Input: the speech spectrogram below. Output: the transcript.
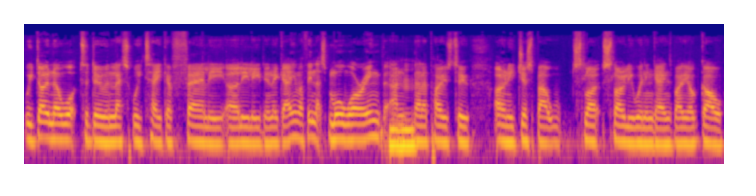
we don't know what to do unless we take a fairly early lead in a game. I think that's more worrying than, Mhm. than opposed to only just about slow, slowly winning games by the odd goal.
